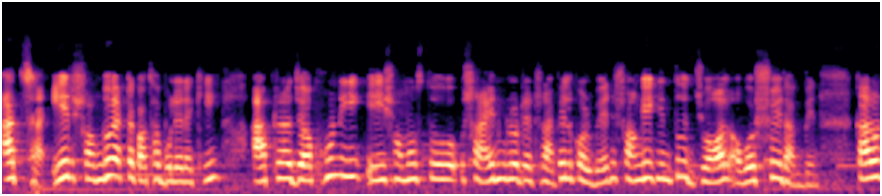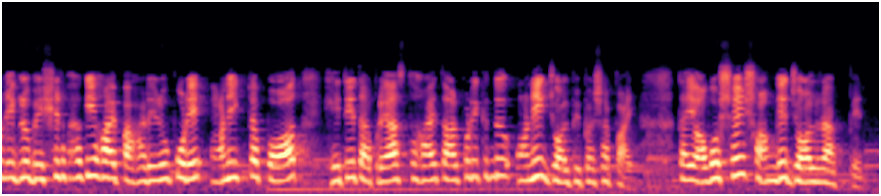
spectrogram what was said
আচ্ছা এর সঙ্গেও একটা কথা বলে রাখি। আপনারা যখনই এই সমস্ত সাইনগুলোতে ট্রাভেল করবেন, সঙ্গে কিন্তু জল অবশ্যই রাখবেন। কারণ এগুলো বেশিরভাগই হয় পাহাড়ের উপরে, অনেকটা পথ হেঁটে তারপরে আসতে হয়, তারপরে কিন্তু অনেক জল পিপাসা পায়। তাই অবশ্যই সঙ্গে জল রাখবেন।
